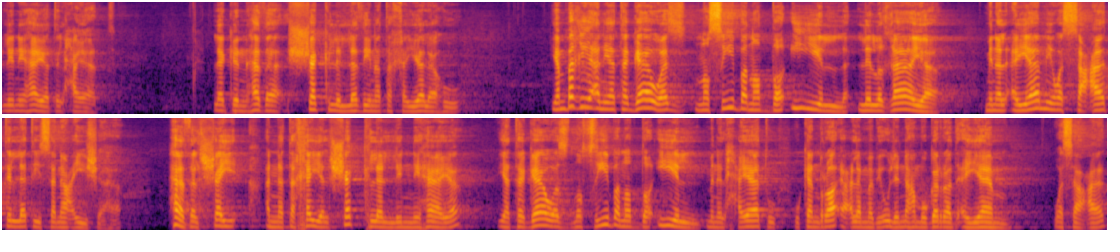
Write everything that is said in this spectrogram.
لنهاية الحياة لكن هذا الشكل الذي نتخيله ينبغي أن يتجاوز نصيبنا الضئيل للغاية من الأيام والساعات التي سنعيشها. هذا الشيء أن نتخيل شكلا للنهاية يتجاوز نصيبنا الضئيل من الحياة وكان رائع لما بيقول إنها مجرد أيام وساعات.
